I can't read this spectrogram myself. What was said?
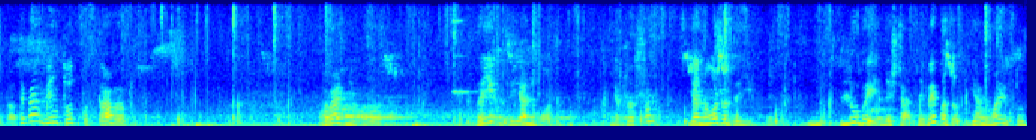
От, а тепер він тут поставив гаражні ворота. Заїхати я не можу. Якщо щось, я не можу заїхати. Любий нещасний випадок я не маю тут.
